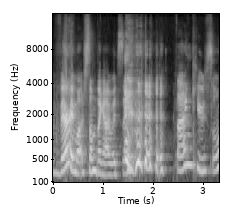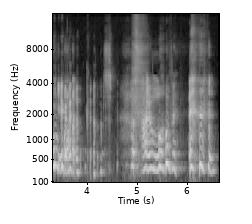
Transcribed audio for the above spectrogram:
very much something I would say. Thank you so You're much. welcome. I love it.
